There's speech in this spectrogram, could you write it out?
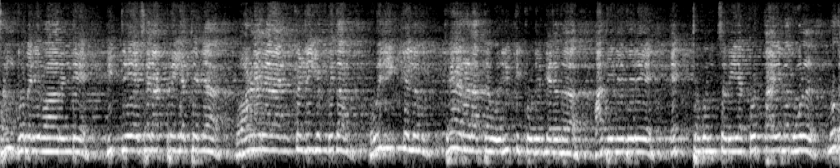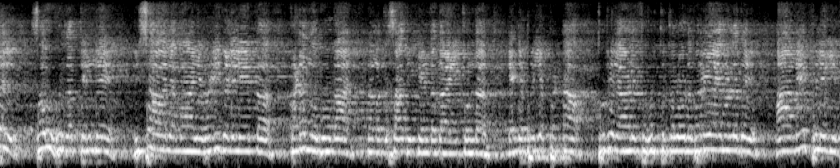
സംഘപരിവാറിന്റെ വിദ്വേഷ രാഷ്ട്രീയത്തിന് വളരാൻ കഴിയും വിധം ഒരിക്കലും കേരളത്തെ ഒരുക്കി കൊടുക്കരുത്. അതിനെതിരെ ഏറ്റവും ചെറിയ കൂട്ടായ്മകൾ മുതൽ സൗഹൃദത്തിന്റെ വിശാലമായ വഴികളിലേക്ക് കടന്നു പോകാൻ നമുക്ക് സാധിക്കേണ്ടതായിട്ടുണ്ട്. എന്റെ പ്രിയപ്പെട്ട തൊഴിലാളി സുഹൃത്തുക്കളോട് പറയാനുള്ളത് ആ മേഖലയിൽ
